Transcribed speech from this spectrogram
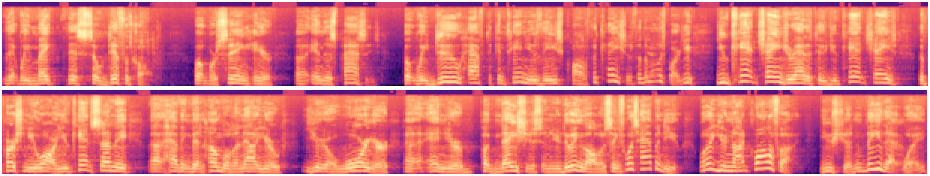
that we make this so difficult, what we're seeing here uh, in this passage. But we do have to continue these qualifications for the most part. You, you can't change your attitude. You can't change the person you are. You can't suddenly, uh, having been humbled and now you're, you're a warrior uh, and you're pugnacious and you're doing all those things. What's happened to you? Well, you're not qualified. You shouldn't be that way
